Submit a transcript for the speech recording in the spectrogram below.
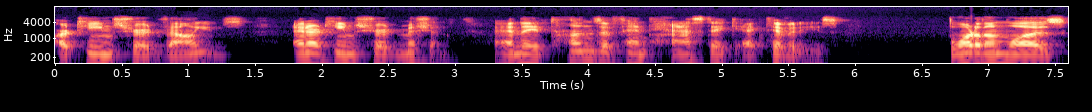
our team's shared values and our team's shared mission. And they had tons of fantastic activities. One of them was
